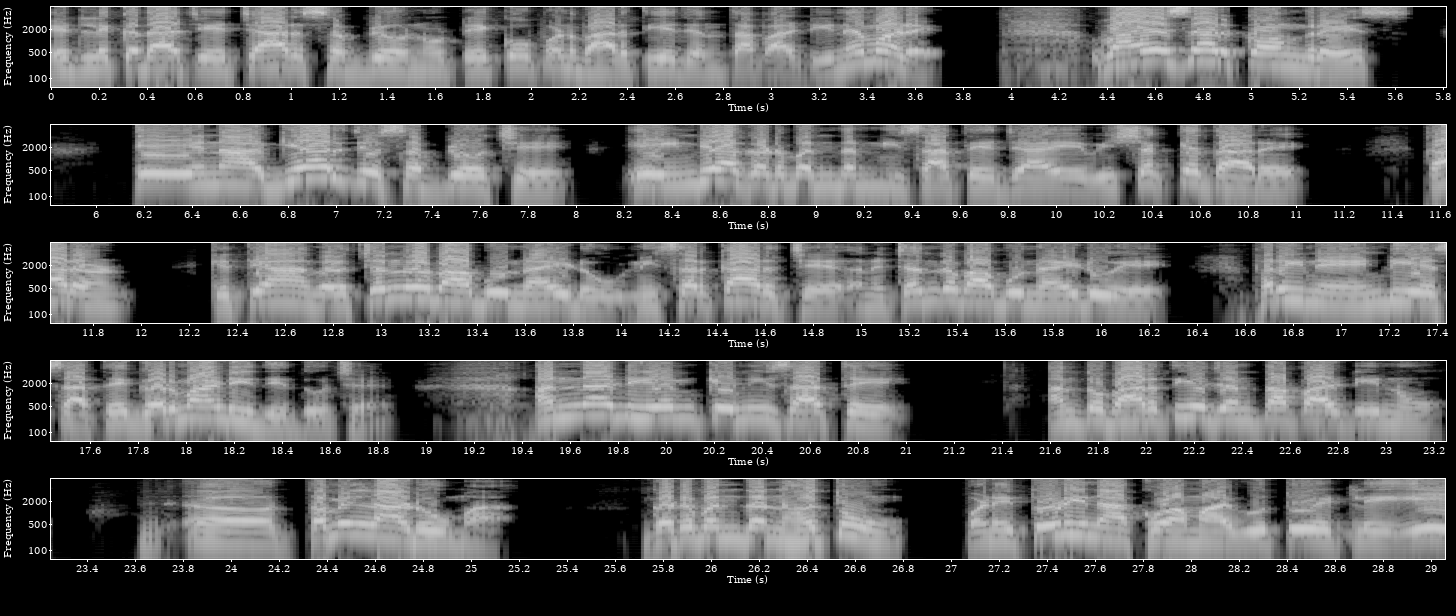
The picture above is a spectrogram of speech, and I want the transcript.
એટલે કદાચ એ ચાર સભ્યોનો ટેકો પણ ભારતીય જનતા પાર્ટીને મળે. વાયએસઆર કોંગ્રેસ એ એના અગિયાર જે સભ્યો છે, એ ઇન્ડિયા ગઠબંધનની સાથે જાય એવી શક્યતા રહે. કારણ કે ત્યાં આગળ ચંદ્રબાબુ નાયડુની સરકાર છે અને ચંદ્રબાબુ નાયડુએ ફરીને એનડીએ સાથે ગરમાડી દીધું છે. અન્ના ડીએમકેની સાથે, આમ તો ભારતીય જનતા પાર્ટીનું તમિલનાડુમાં ગઠબંધન હતું પણ એ તોડી નાખવામાં આવ્યું હતું એટલે એ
